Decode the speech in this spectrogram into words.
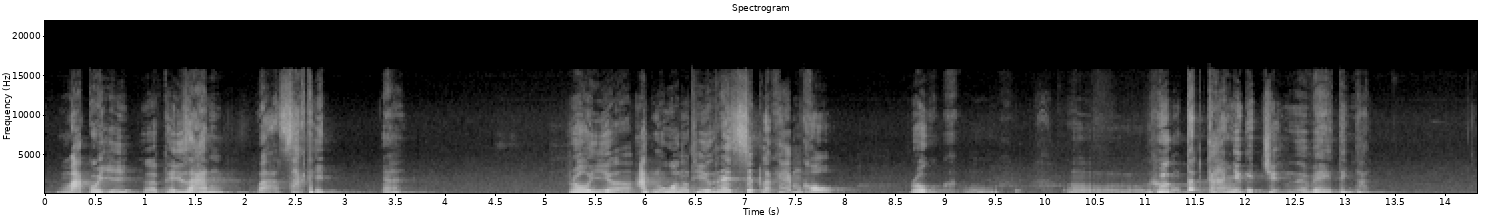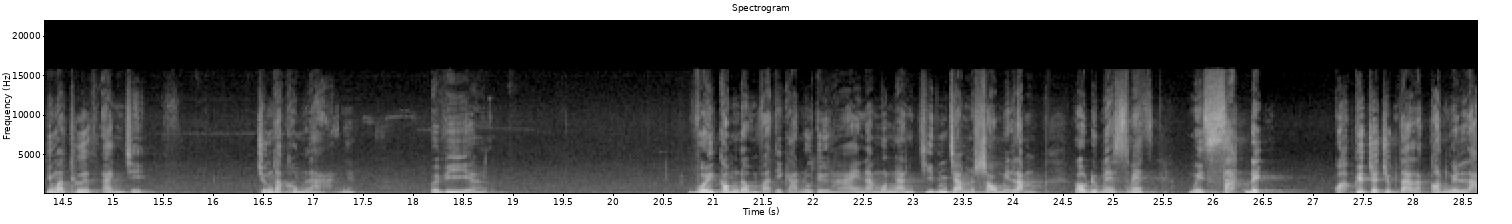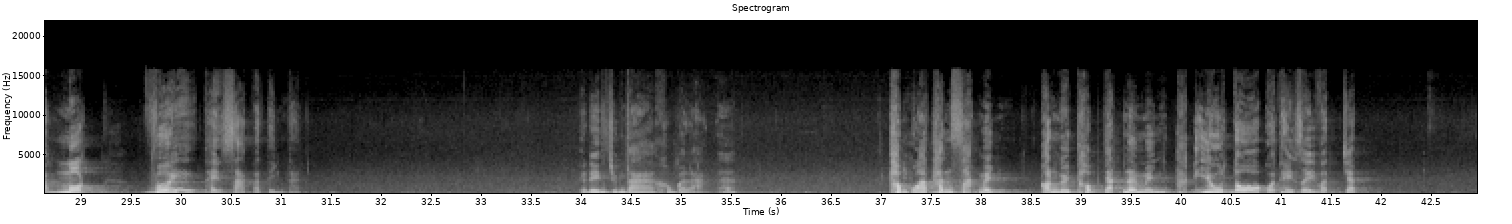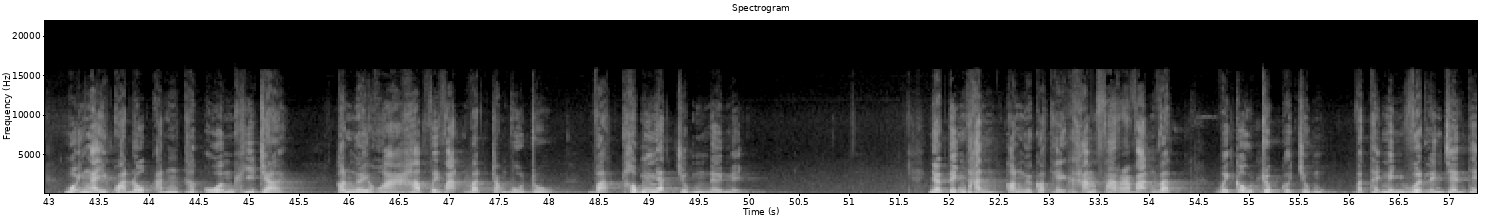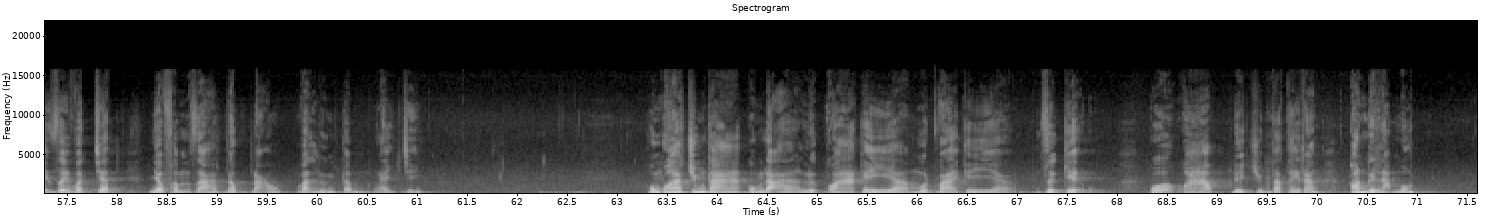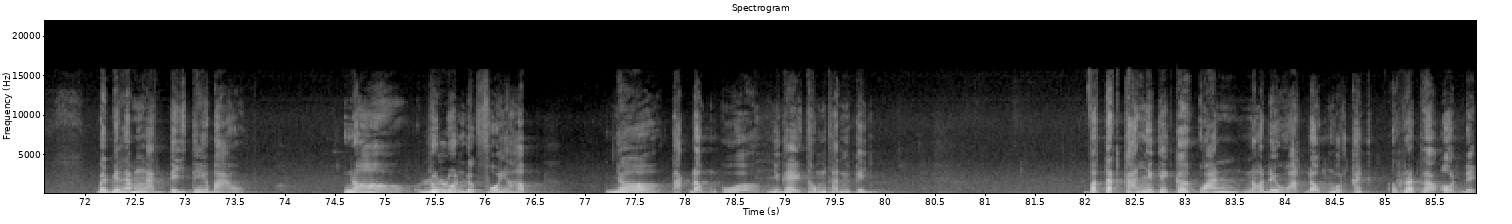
ma quỷ ờ, thế gian và xác thịt, nhá. rồi ờ, ăn uống thì hết sức là khem khổ rồi ờ, hướng tất cả những cái chuyện về tinh thần nhưng mà thưa anh chị, chúng ta không lạ nhé bởi vì với công đồng Vaticano thứ hai năm 1965 Gaudium et Spes mới xác định quả quyết cho chúng ta là con người là một với thể xác và tinh thần. Cho nên chúng ta không có lạc hả? thông qua thân xác mình, con người thống nhất nơi mình, các yếu tố của thế giới vật chất. Mỗi ngày qua độ ăn, thức uống, khí trời, con người hòa hợp với vạn vật trong vũ trụ và thống nhất chúng nơi mình nhờ tinh thần, con người có thể khám phá ra vạn vật với cấu trúc của chúng và thấy mình vượt lên trên thế giới vật chất nhờ phẩm giá độc đáo và lương tâm ngày chính. Hôm qua chúng ta cũng đã lược qua cái à, một vài cái à, dữ kiện của khoa học để chúng ta thấy rằng con người là một. 75.000 tỷ tế bào, nó luôn luôn được phối hợp nhờ tác động của những hệ thống thần kinh. Và tất cả những cái cơ quan nó đều hoạt động một cách rất là ổn định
